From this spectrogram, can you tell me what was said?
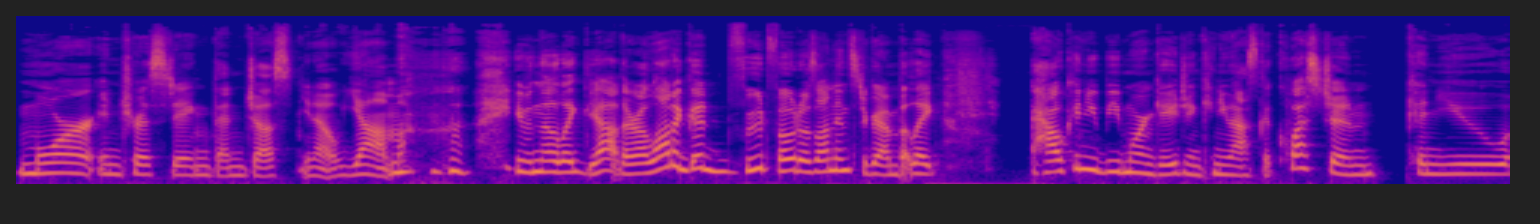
more interesting than just, you know, yum. Even though, like, yeah, there are a lot of good food photos on Instagram, but like, how can you be more engaging? Can you ask a question? Can you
